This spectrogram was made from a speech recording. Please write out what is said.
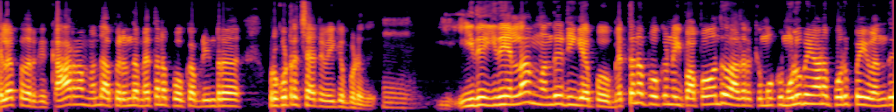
இழப்பதற்கு காரணம் வந்து அப்ப இருந்த மெத்தன போக்கு அப்படின்ற ஒரு குற்றச்சாட்டு வைக்கப்படுது. இது இதையெல்லாம் வந்து நீங்க இப்போ மெத்தன போக்குன்னு இப்போ அப்போ வந்து அதற்கு முக்கு முழுமையான பொறுப்பை வந்து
